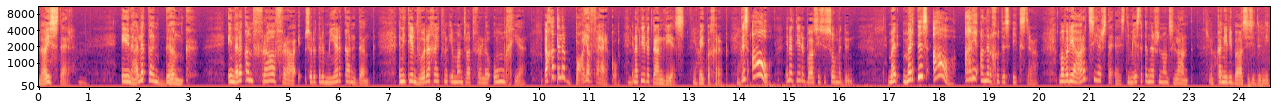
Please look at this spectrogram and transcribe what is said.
luister mm en hulle kan dink en hulle kan vra vra sodat hulle meer kan dink in die teenwoordigheid van iemand wat vir hulle omgee dan gaan hulle baie ver kom en natuurlik dan lees ja. met begrip ja. dis al en natuurlik basiese somme doen maar maar dis al al die ander goed is ekstra maar wat die hartseerste is die meeste kinders in ons land Ja. kan nie die basiese doen nie.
